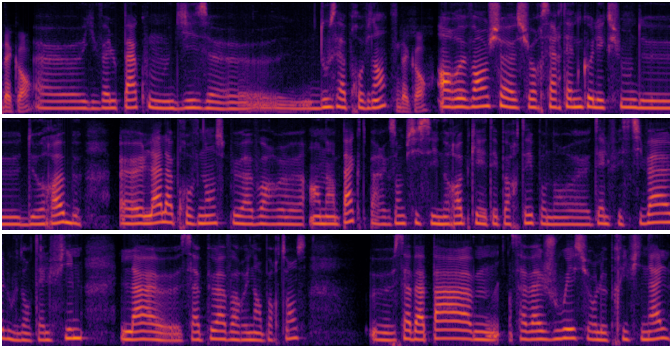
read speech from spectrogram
D'accord. Euh, ils veulent pas qu'on dise d'où ça provient. D'accord. En revanche, sur certaines collections de, de robes, là, la provenance peut avoir un impact. Par exemple, si c'est une robe qui a été portée pendant tel festival ou dans tel film, là, ça peut avoir une importance. Euh, ça va pas, hum, ça va jouer sur le prix final,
